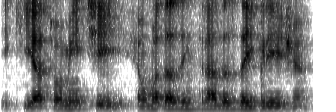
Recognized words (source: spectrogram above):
e que atualmente é uma das entradas da igreja.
